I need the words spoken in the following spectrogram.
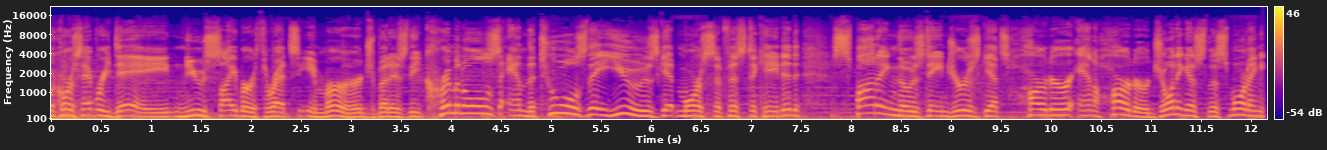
Well, of course, every day new cyber threats emerge, but as the criminals and the tools they use get more sophisticated, spotting those dangers gets harder and harder. Joining us this morning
